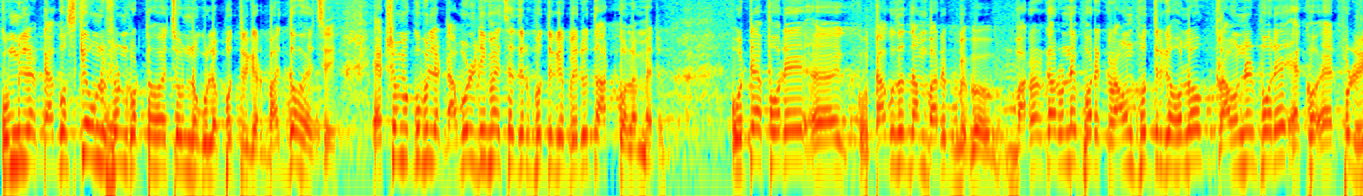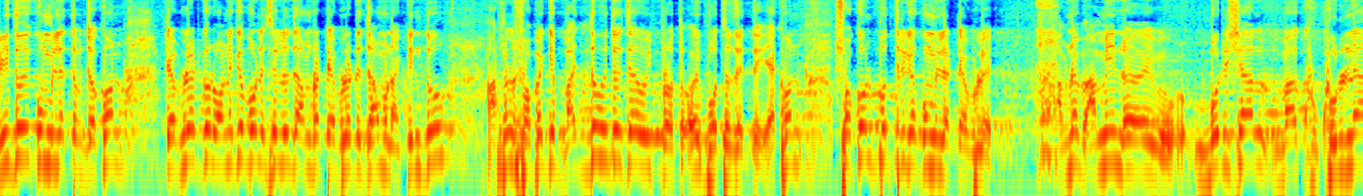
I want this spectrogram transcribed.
কুমিল্লার কাগজকে অনুসরণ করতে হয়েছে অন্যগুলো পত্রিকার বাধ্য হয়েছে। একসময় কুমিল্লা ডাবল ডিমাই সাইজের পত্রিকা বেরোতো আট কলামের। ওইটা পরে কাগজের দাম বাড়ে বাড়ার কারণে পরে ক্রাউন পত্রিকা হলো। ক্রাউনের পরে এখন, এরপর হৃদয় কুমিল্লাতে যখন ট্যাবলেট করে অনেকে বলেছিল যে আমরা ট্যাবলেটে যাব না, কিন্তু আসলে সবাইকে বাধ্য হইতে হচ্ছে ওই ওই পথে যেতে এখন সকল পত্রিকা কুমিল্লা ট্যাবলেট আপনি, আমি বরিশাল বা খুলনা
